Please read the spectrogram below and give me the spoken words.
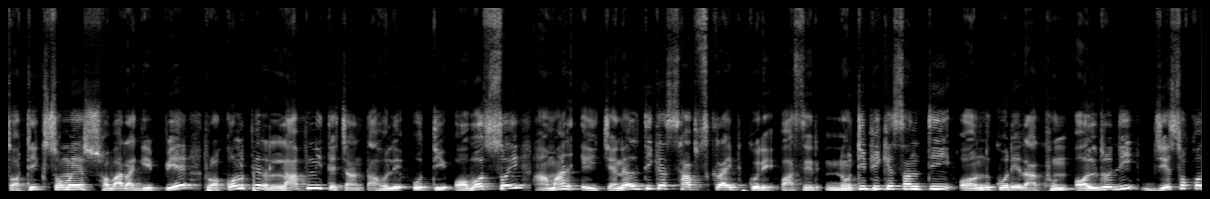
সঠিক সময়ে সবার আগে পেয়ে প্রকল্পের লাভ নিতে চান, তাহলে অতি অবশ্যই আমার এই চ্যানেলটিকে সাবস্ক্রাইব করে পাশের নোটিফিকেশনটি অন করে রাখুন। অলরেডি যে সকল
